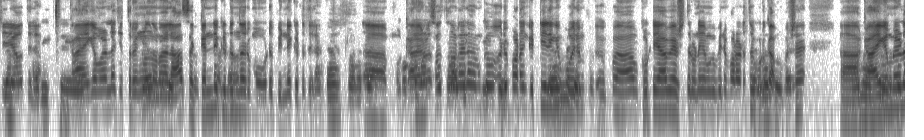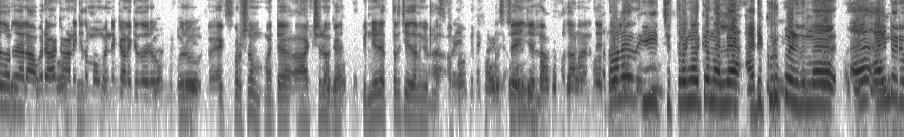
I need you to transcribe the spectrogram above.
ശരിയാവത്തില്ല. കായികമേള ചിത്രങ്ങൾ എന്ന് പറഞ്ഞാൽ ആ സെക്കൻഡ് കിട്ടുന്ന ഒരു മൂഡ് പിന്നെ കിട്ടത്തില്ല. കലോത്സവത്തിൽ പറഞ്ഞാൽ നമുക്ക് ഒരു പടം കിട്ടിയില്ലെങ്കിൽ പോലും ഇപ്പൊ ആ കുട്ടി ആ വേഷത്തിലുണ്ടെങ്കിൽ നമുക്ക് പിന്നെ പടം എടുത്ത് കൊടുക്കാം. പക്ഷെ കായികമേള എന്ന് പറഞ്ഞാൽ അവർ ആ കാണിക്കുന്ന മൊമെന്റ് കാണിക്കുന്ന ഒരു ഒരു എക്സ്പ്രഷനും മറ്റേ ആക്ഷനും ഒക്കെ പിന്നീട് എത്ര ചെയ്താലും കിട്ടില്ല. അപ്പൊ ചേഞ്ച് അല്ല. അതാണ് അതുപോലെ ഈ ചിത്രങ്ങൾക്ക് നല്ല അടിക്കുറിപ്പ് എഴുതുന്ന അതിന്റെ ഒരു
